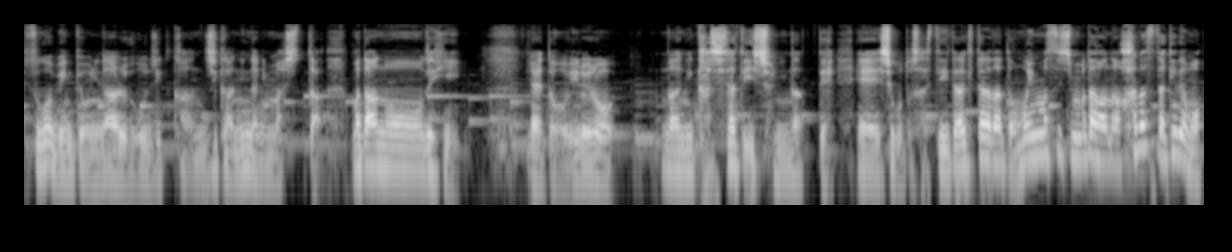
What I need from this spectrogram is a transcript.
すごい勉強になるお時間、時間になりました。また、あのぜひ、えっ、と、いろいろ何かしらで一緒になって、えー仕事させていただけたらなと思いますし、また、あの、話すだけでも、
